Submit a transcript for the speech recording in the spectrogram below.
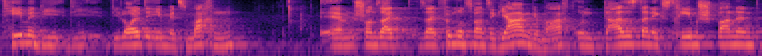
Themen, die, die, die Leute eben jetzt machen, ähm, schon seit, seit 25 Jahren gemacht und da ist es dann extrem spannend,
